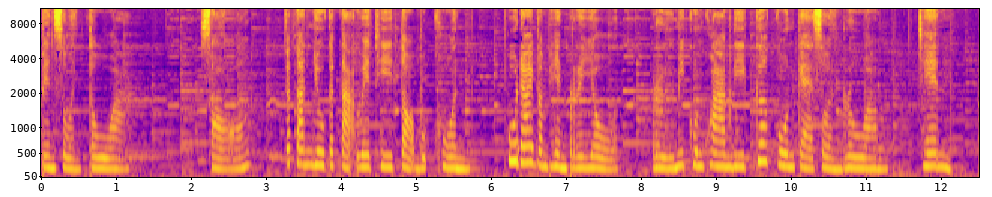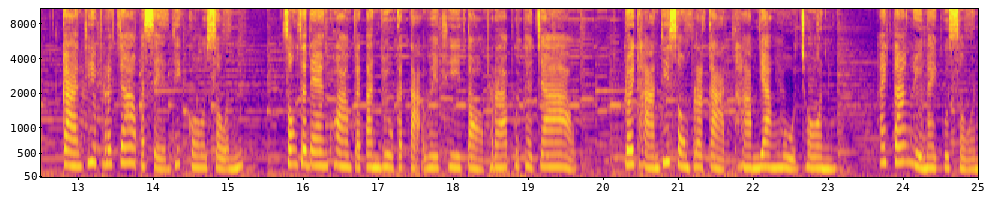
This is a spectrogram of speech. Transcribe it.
เป็นส่วนตัว 2. กตัญญูกะตะเวทีต่อบุคคล ผู้ได้บำเพ็ญประโยชน์ หรือมีคุณความดีเกื้อกูลแก่ส่วนรวม เช่น การที่พระเจ้าประเสนที่โกศล ทรงแสดงความกตัญญูกะตะเวทีต่อพระพุทธเจ้า โดยฐานที่ทรงประกาศธรรมยังหมู่ชน ให้ตั้งอยู่ในกุศล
